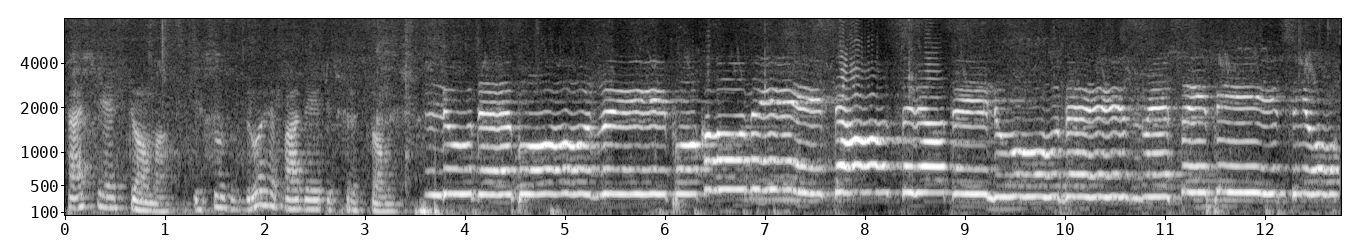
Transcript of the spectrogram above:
Стація сьома. Ісус вдруге падає під хрестом. Люди Божий, поклонися, святий люди, знеси пісню,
